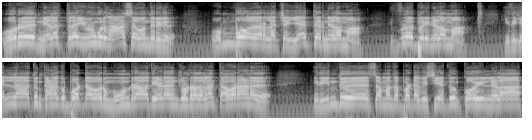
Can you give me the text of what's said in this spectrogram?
ஒரு நிலத்தில் இவங்களுக்கு ஆசை வந்துருக்குது. ஒம்போதரை லட்சம் ஏக்கர் நிலமா? இவ்வளோ பெரிய நிலமா? இது எல்லாத்துக்கும் கணக்கு போட்டால் ஒரு மூன்றாவது இடம்னு சொல்கிறதெல்லாம் தவறானது. இது இந்து சம்மந்தப்பட்ட விஷயத்தும் கோயில் நிலம்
